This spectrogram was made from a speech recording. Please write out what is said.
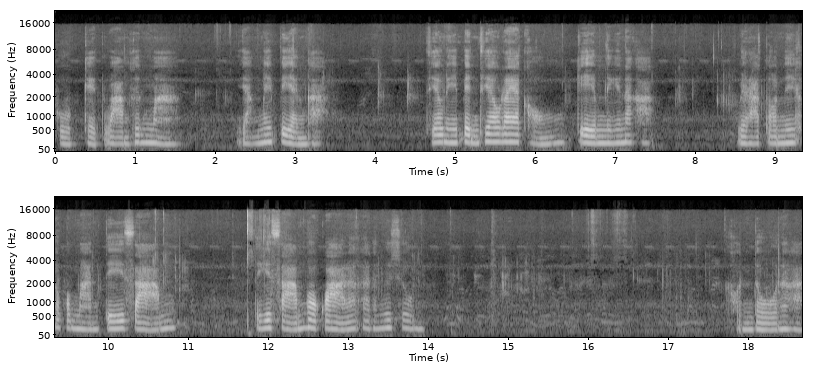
ภูกเกตวางขึ้นมา ยังไม่เปลี่ยนค่ะ เที่ยวนี้เป็นเที่ยวแรกของเกมนี้นะคะ เวลาตอนนี้ก็ประมาณตีสามตีสามกว่าๆแล้วค่ะท่านผู้ชม คอนโดนะคะ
